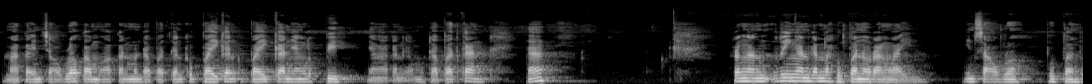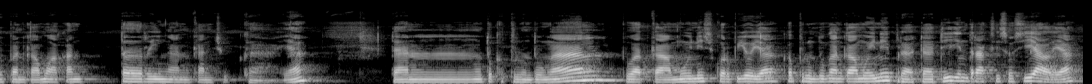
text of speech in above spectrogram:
maka insya Allah kamu akan mendapatkan kebaikan-kebaikan yang lebih yang akan kamu dapatkan. Ya, Ringan, ringankanlah beban orang lain. Insya Allah beban-beban kamu akan teringankan juga ya. Dan untuk keberuntungan buat kamu ini Scorpio ya, keberuntungan kamu ini berada di interaksi sosial ya.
